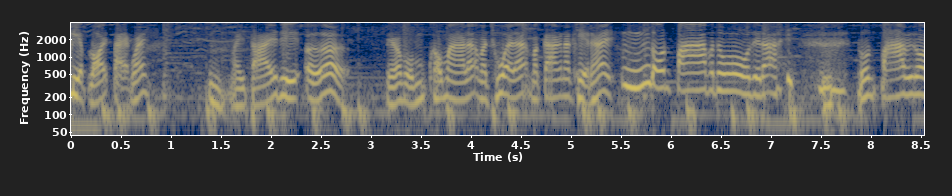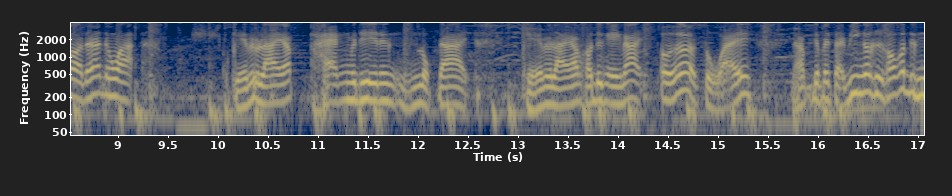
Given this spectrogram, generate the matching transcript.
เรียบร้อยแตกไหมไม่ตายทีเออเนี่ยครับผมเขามาแล้วมาช่วยแล้วมากลางนาเขตให้อืโดนปลาปะโทเสียดายโดนปลาไปก่อนนะจังหวะ เคไม่เป็นไรครับ แทงไปทีนึงหลบได้โอเคไม่เป็นไรครับเขาดึงเองได้ เออสวยนะครับจะไปใส่วิ่งก็คือเขาก็ดึง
